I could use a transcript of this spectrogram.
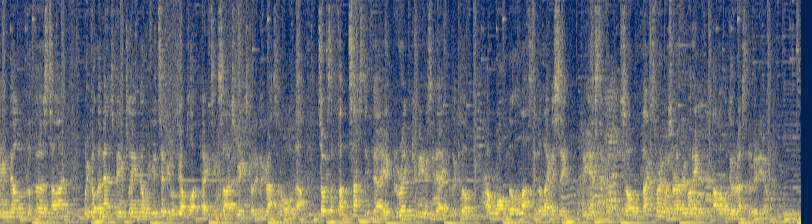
being done for the first time, we've got the nets being cleaned up and your typical jobs like painting side screens, cutting the grass and all of that. So it's a fantastic day, a great community day for the club and one that will last in the legacy for years to come. So thanks very much for everybody. Have a look at the rest of the video.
